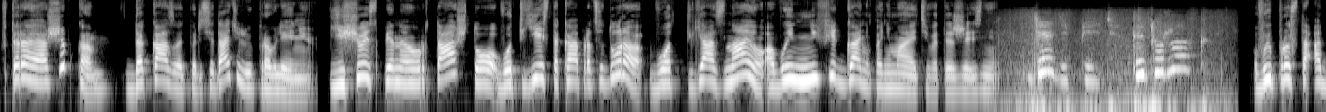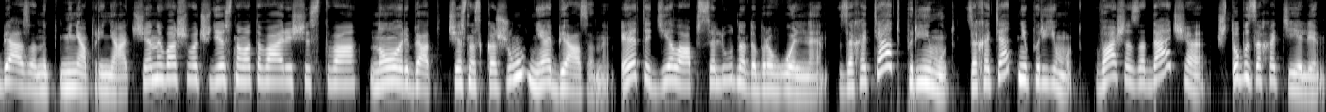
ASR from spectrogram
Вторая ошибка – доказывать председателю и правлению. Еще из пены у рта, что вот есть такая процедура, вот я знаю, а вы нифига не понимаете в этой жизни. Дядя Петя, ты дурак? Вы просто обязаны меня принять, члены вашего чудесного товарищества. Но, ребят, честно скажу, не обязаны. Это дело абсолютно добровольное. Захотят – примут, захотят – не примут. Ваша задача, чтобы захотели.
